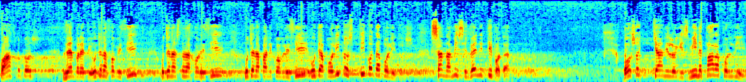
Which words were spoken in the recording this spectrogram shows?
ο άνθρωπος δεν πρέπει ούτε να φοβηθεί ούτε να στεναχωρηθεί ούτε να πανικοβληθεί ούτε απολύτως τίποτα απολύτως σαν να μην συμβαίνει τίποτα. Όσο και αν οι λογισμοί είναι πάρα πολλοί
